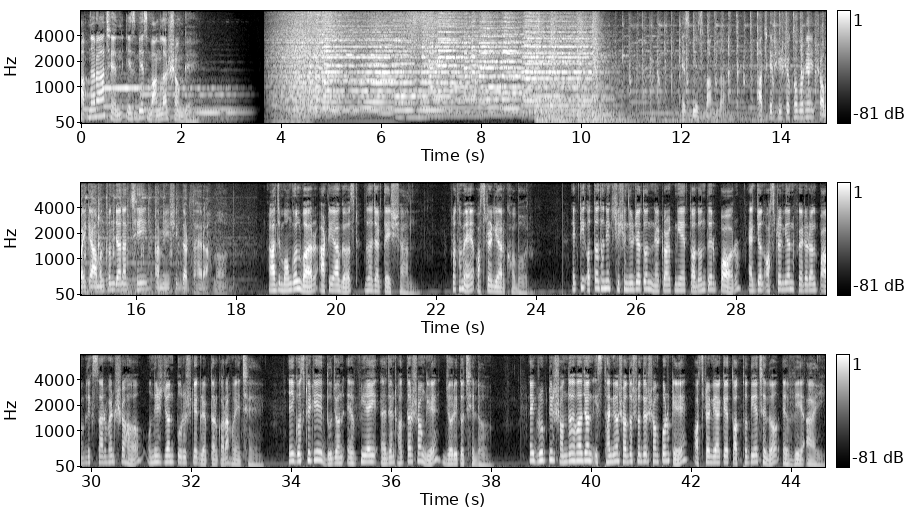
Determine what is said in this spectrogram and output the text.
আপনারা আছেন এসবিএস বাংলার সঙ্গে। এসবিএস বাংলা। আজকের শীর্ষ খবরে সবাইকে আমন্ত্রণ জানাচ্ছি আমি শিকদার তাহের আহমদ। আজ মঙ্গলবার আটই আগস্ট দু হাজার তেইশ সাল। প্রথমে অস্ট্রেলিয়ার খবর। একটি অত্যাধুনিক শিশু নির্যাতন নেটওয়ার্ক নিয়ে তদন্তের পর একজন অস্ট্রেলিয়ান ফেডারাল পাবলিক সার্ভেন্ট সহ ১৯ জন পুরুষকে গ্রেপ্তার করা হয়েছে। এই গোষ্ঠীটি দুজন এফবিআই এজেন্ট হত্যার সঙ্গে জড়িত ছিল। এই গ্রুপটির সন্দেহভাজন স্থানীয় সদস্যদের সম্পর্কে অস্ট্রেলিয়াকে তথ্য দিয়েছিল এফবিআই।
